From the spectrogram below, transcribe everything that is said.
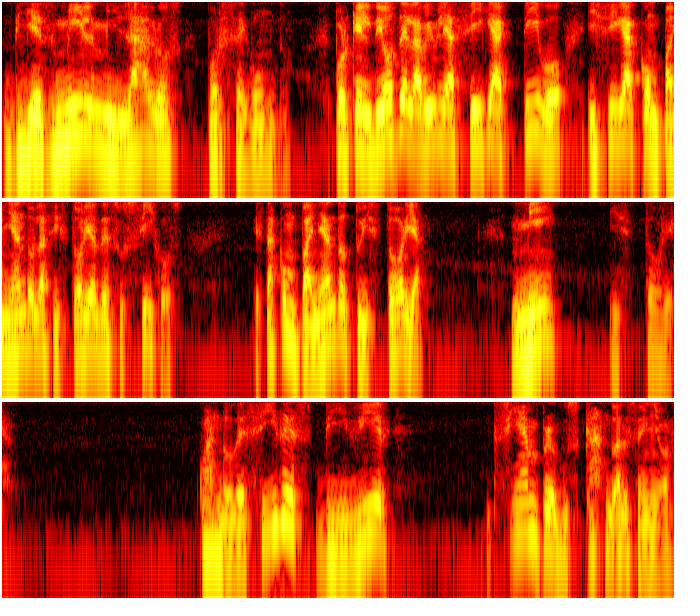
10 mil milagros por segundo. Porque el Dios de la Biblia sigue activo y sigue acompañando las historias de sus hijos. Está acompañando tu historia, mi historia. Cuando decides vivir siempre buscando al Señor,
